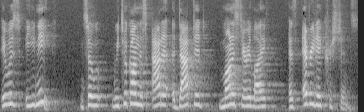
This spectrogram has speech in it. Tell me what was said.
It was unique. And so we took on this adapted monastery life as everyday Christians,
